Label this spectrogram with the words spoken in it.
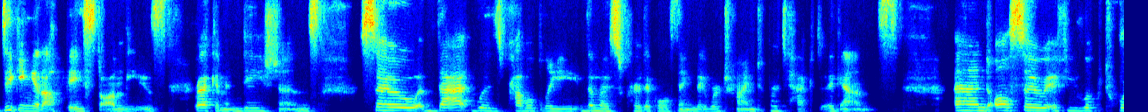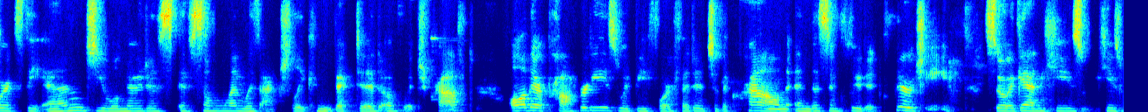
digging it up based on these recommendations. So that was probably the most critical thing they were trying to protect against. And also, if you look towards the end, you will notice if someone was actually convicted of witchcraft, all their properties would be forfeited to the crown, and this included clergy. So again, he's, he's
